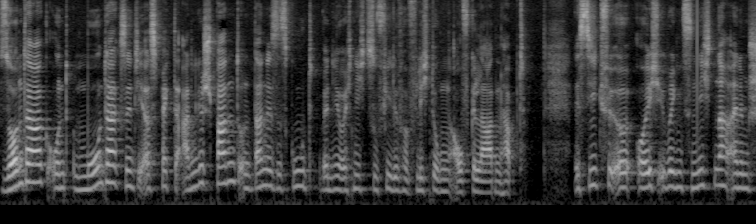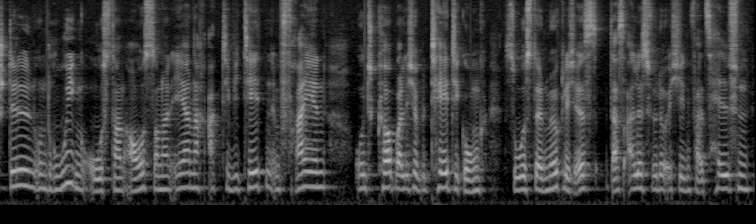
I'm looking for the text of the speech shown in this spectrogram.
Sonntag und Montag sind die Aspekte angespannt und dann ist es gut, wenn ihr euch nicht zu viele Verpflichtungen aufgeladen habt. Es sieht für euch übrigens nicht nach einem stillen und ruhigen Ostern aus, sondern eher nach Aktivitäten im Freien und körperlicher Betätigung, so es denn möglich ist. Das alles würde euch jedenfalls helfen,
